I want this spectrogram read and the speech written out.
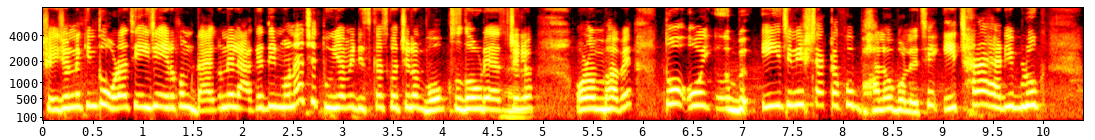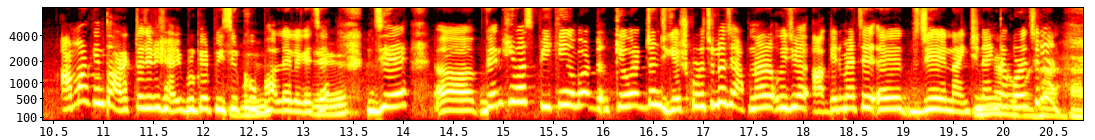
সেই জন্য কিন্তু ওরা যে এই যে এরকম ডায়াগোনাল আগের দিন মনে আছে? তুই আমি ডিসকাস করছিলাম বক্স দৌড়ে আসছিল ওরমভাবে। তো ওই এই জিনিসটা একটা খুব ভালো বলেছে। এছাড়া হ্যারি ব্রুক আমার কিন্তু আরেকটা জিনিস হ্যারি ব্রুকের পিসির খুব ভালো লেগেছে যে when he was speaking about কেউ একজন জিজ্ঞেস করেছিল যে আপনার ওই যে আগের ম্যাচে যে নাইনটি নাইনটা করেছিলেন হ্যাঁ, হ্যাঁ।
